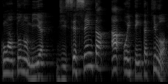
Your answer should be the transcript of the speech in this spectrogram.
com autonomia de 60 a 80 km.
